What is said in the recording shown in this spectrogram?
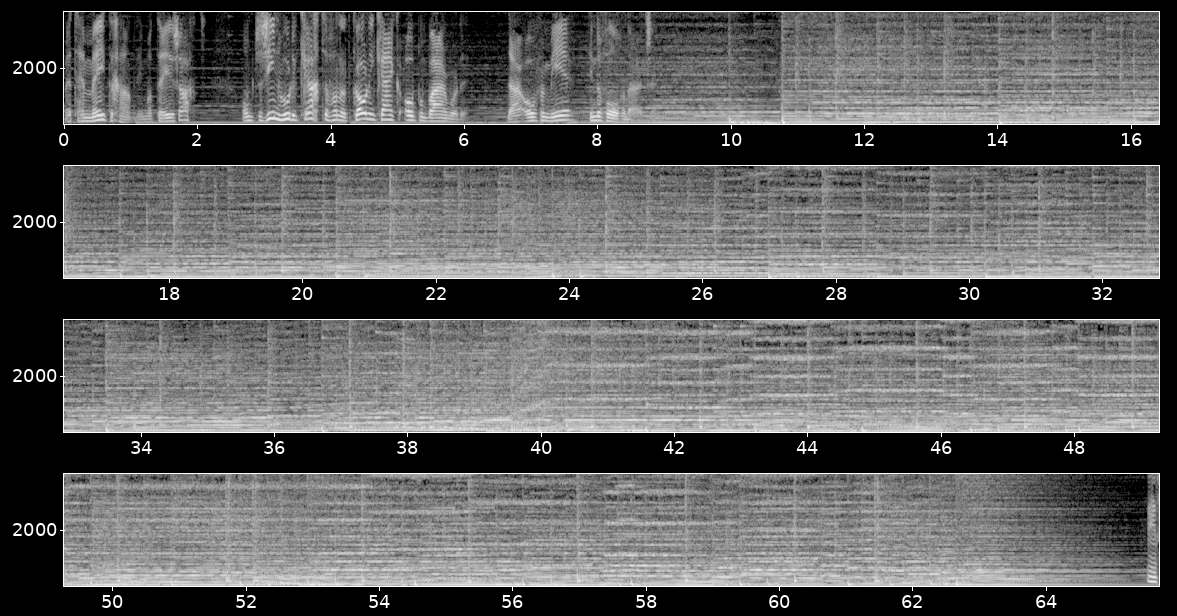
Met hem mee te gaan in Matthäus 8. Om te zien hoe de krachten van het koninkrijk openbaar worden. Daarover meer in de volgende uitzending.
